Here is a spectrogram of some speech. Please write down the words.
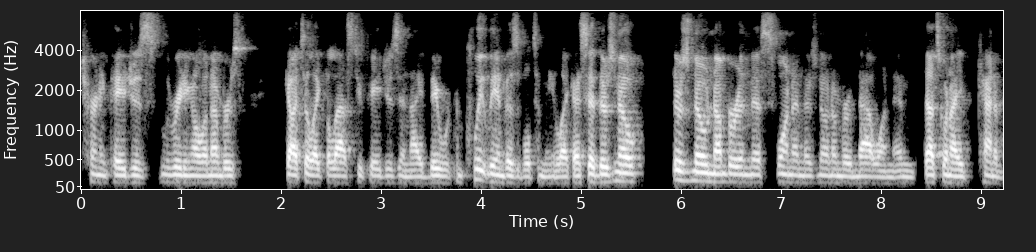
turning pages, reading all the numbers. Got to like the last two pages, and I they were completely invisible to me. Like I said, there's no there's no number in this one, and there's no number in that one, and that's when I kind of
